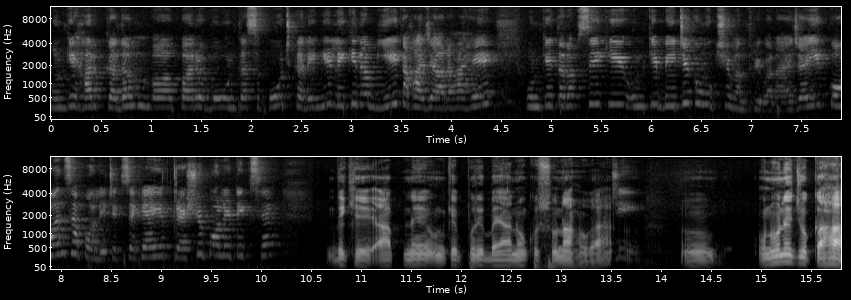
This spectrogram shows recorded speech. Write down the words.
उनके हर कदम पर वो उनका सपोर्ट करेंगे। लेकिन अब ये कहा जा रहा है उनके तरफ़ से कि उनके बेटे को मुख्यमंत्री बनाया जाए। ये कौन सा पॉलिटिक्स है? क्या ये प्रेशर पॉलिटिक्स है? देखिए आपने उनके पूरे बयानों को सुना होगा। उन्होंने जो कहा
